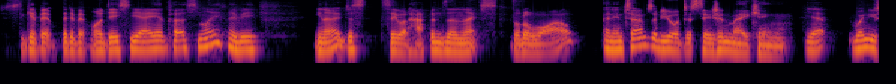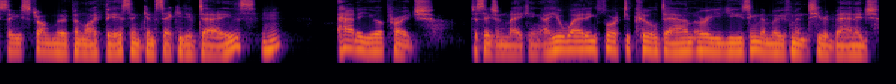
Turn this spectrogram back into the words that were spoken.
just to get a bit, bit a bit more DCA in personally. Maybe you know just see what happens in the next little while. And in terms of your decision making, Yep. when you see strong movement like this in consecutive days, Mhm. how do you approach decision making? Are you waiting for it to cool down or are you using the movement to your advantage?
